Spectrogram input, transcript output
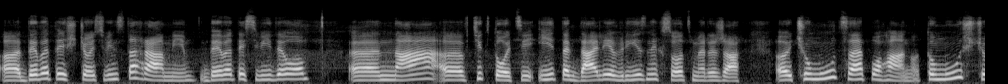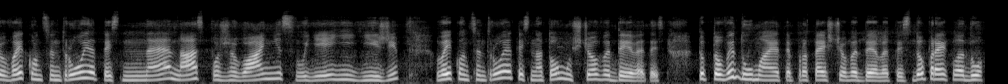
е, дивитесь щось в інстаграмі, дивитесь відео на е, в Тіктоці і так далі в різних соцмережах. Е, Чому це погано? Тому що ви концентруєтесь не на споживанні своєї їжі, ви концентруєтесь на тому, що ви дивитесь. Тобто ви думаєте про те, що ви дивитесь. До прикладу,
